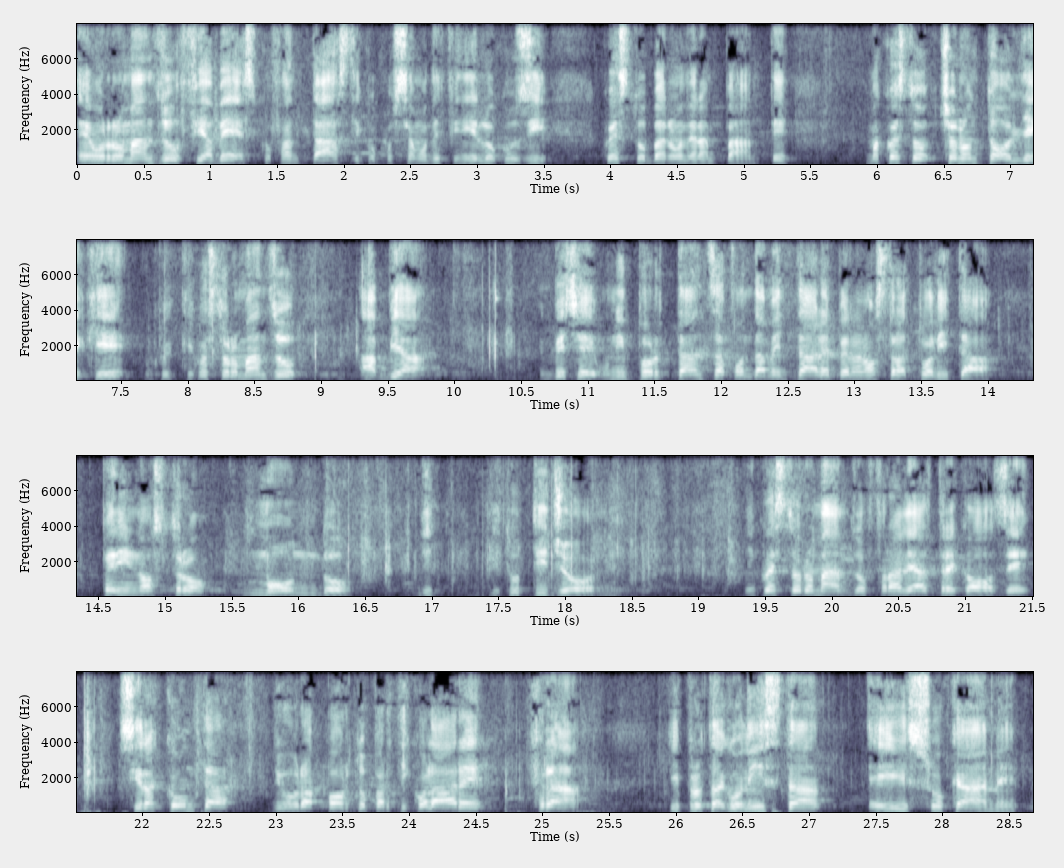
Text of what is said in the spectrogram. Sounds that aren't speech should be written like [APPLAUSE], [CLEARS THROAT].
È un romanzo fiabesco, fantastico, possiamo definirlo così, questo barone rampante, ma questo, ciò non toglie che, che questo romanzo abbia invece un'importanza fondamentale per la nostra attualità, per il nostro mondo di, di tutti i giorni. In questo romanzo, fra le altre cose, si racconta di un rapporto particolare fra il protagonista e il suo cane,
